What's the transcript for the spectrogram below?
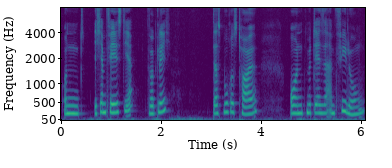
Und ich empfehle es dir, wirklich. Das Buch ist toll. Und mit dieser Empfehlung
